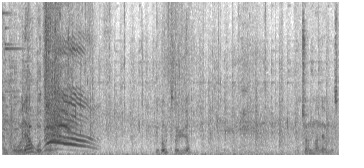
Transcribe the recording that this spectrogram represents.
아니 뭐냐고 너. 이걸 돌려? 좀만 해보자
